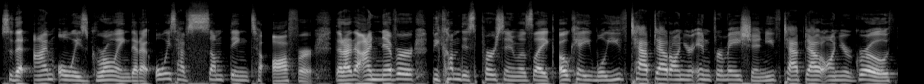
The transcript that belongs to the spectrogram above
so that I'm always growing, that I always have something to offer, that I, I never become this person and was like, okay, well, you've tapped out on your information, you've tapped out on your growth.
